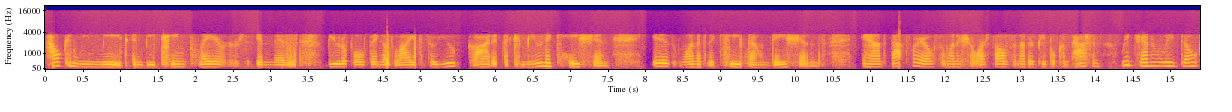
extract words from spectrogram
How can we meet and be team players in this beautiful thing of life? So you got it. The communication is one of the key foundations. And that's why I also want to show ourselves and other people compassion. We generally don't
